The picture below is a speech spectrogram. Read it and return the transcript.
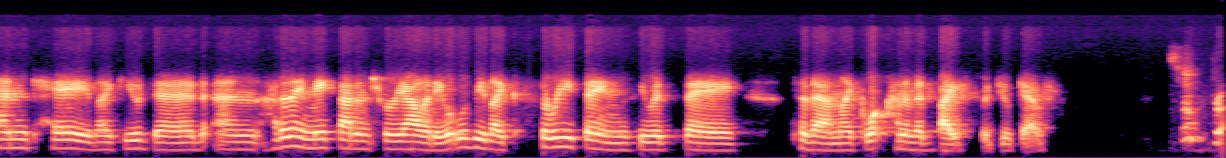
10K like you did? And how do they make that into reality? What would be like three things you would say to them? Like, what kind of advice would you give? So, pr-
